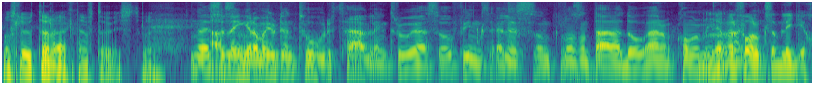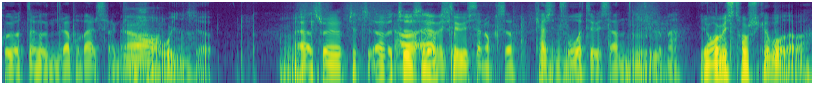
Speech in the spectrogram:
Man slutar räkna efter visst eller? Nej, så Alltså. länge de har gjort en tour-tävling tror jag så finns, eller sånt, något sånt där, då är de, kommer de in Det är väl folk som ligger 700-800 på världsrankingen. Ja. Oj, ja. Ja, jag tror det är upp till över Ja, tusen över också. tusen också. Kanske Mm. 2000 till och med. Jarvis torskar båda va?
